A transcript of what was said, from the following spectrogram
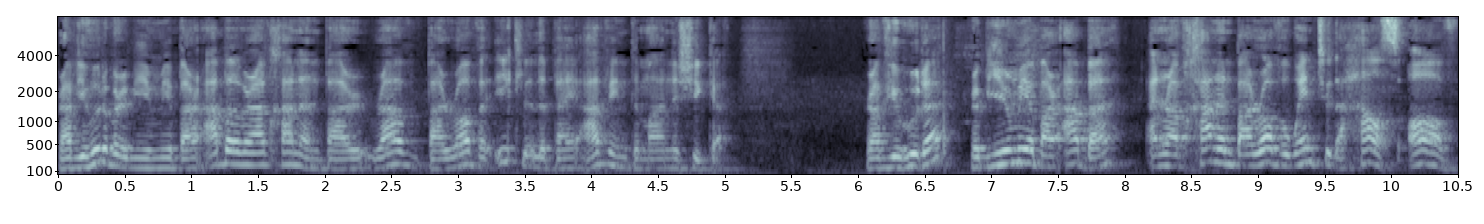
Rav Yehuda bar Rabbi bar Abba Rav Chanan bar Rav bar Rava ikle lebei avin dema neshika. Rav Yehuda, Rabbi Yirmiyah bar Abba, and Rav Chanan bar Rava went to the house of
